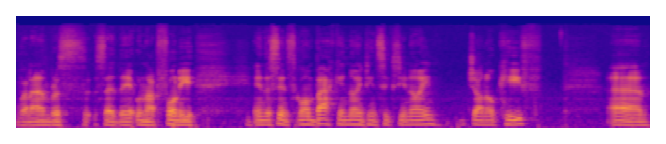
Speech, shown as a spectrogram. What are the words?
when Ambrose said they were not funny in the sense going back in 1969, John O'Keefe um,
